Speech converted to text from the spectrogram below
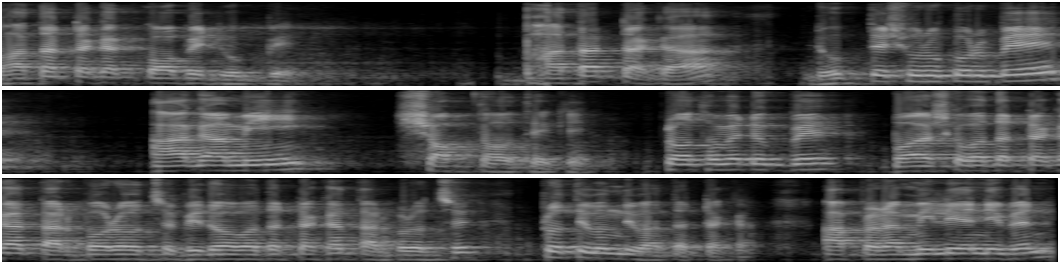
ভাতার টাকা কবে ঢুকবে? ভাতার টাকা ঢুকতে শুরু করবে আগামী সপ্তাহ থেকে। প্রথমে ঢুকবে বয়স্ক ভাতার টাকা, তারপর হচ্ছে বিধবা ভাতার টাকা, তারপর হচ্ছে প্রতিবন্ধী ভাতার টাকা। আপনারা মিলিয়ে নেবেন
